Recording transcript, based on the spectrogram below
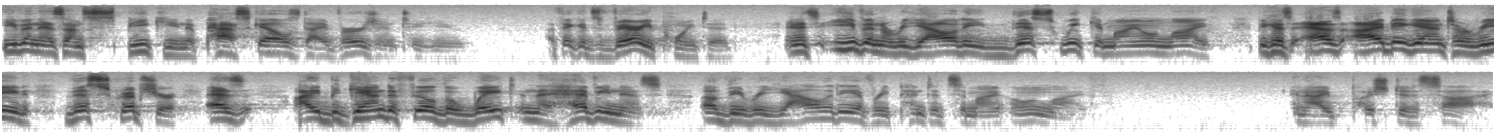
Even as I'm speaking of Pascal's diversion to you, I think it's very pointed. And it's even a reality this week in my own life. Because as I began to read this scripture, as I began to feel the weight and the heaviness of the reality of repentance in my own life, and I pushed it aside,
